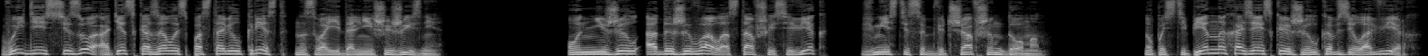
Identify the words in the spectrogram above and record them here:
Выйдя из СИЗО, отец, казалось, поставил крест на своей дальнейшей жизни. Он не жил, а доживал оставшийся век вместе с обветшавшим домом. Но постепенно хозяйская жилка взяла вверх.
